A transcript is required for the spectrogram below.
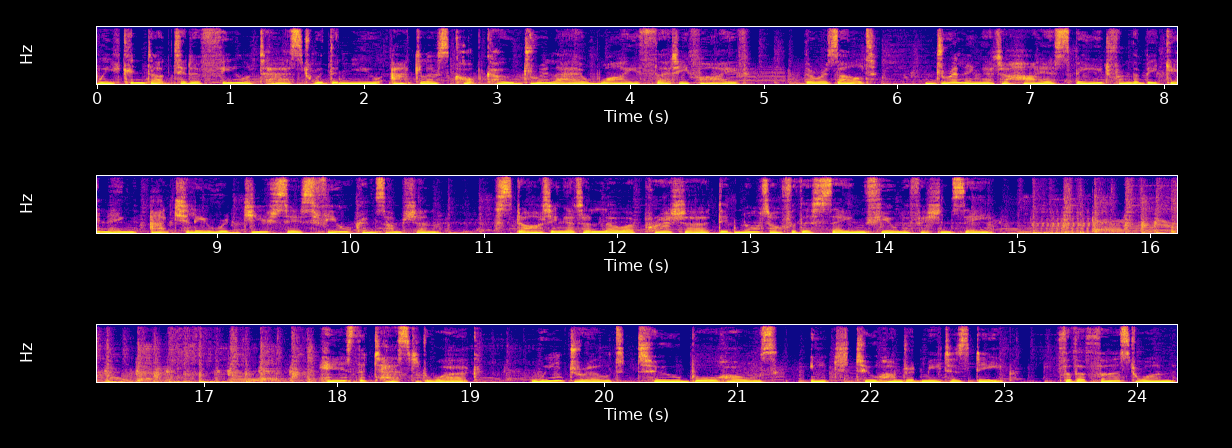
We conducted a field test with the new Atlas Copco DrillAir Y35. The result? Drilling at a higher speed from the beginning actually reduces fuel consumption. Starting at a lower pressure did not offer the same fuel efficiency. Here's the test at work. We drilled two boreholes, each 200 meters deep. For the first one,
